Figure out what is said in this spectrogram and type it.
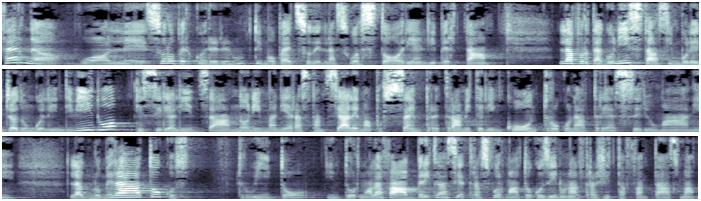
Fern vuole solo percorrere l'ultimo pezzo della sua storia in libertà la protagonista simboleggia dunque l'individuo che si realizza non in maniera stanziale ma pur sempre tramite l'incontro con altri esseri umani. L'agglomerato, costruito intorno alla fabbrica, si è trasformato così in un'altra città fantasma,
